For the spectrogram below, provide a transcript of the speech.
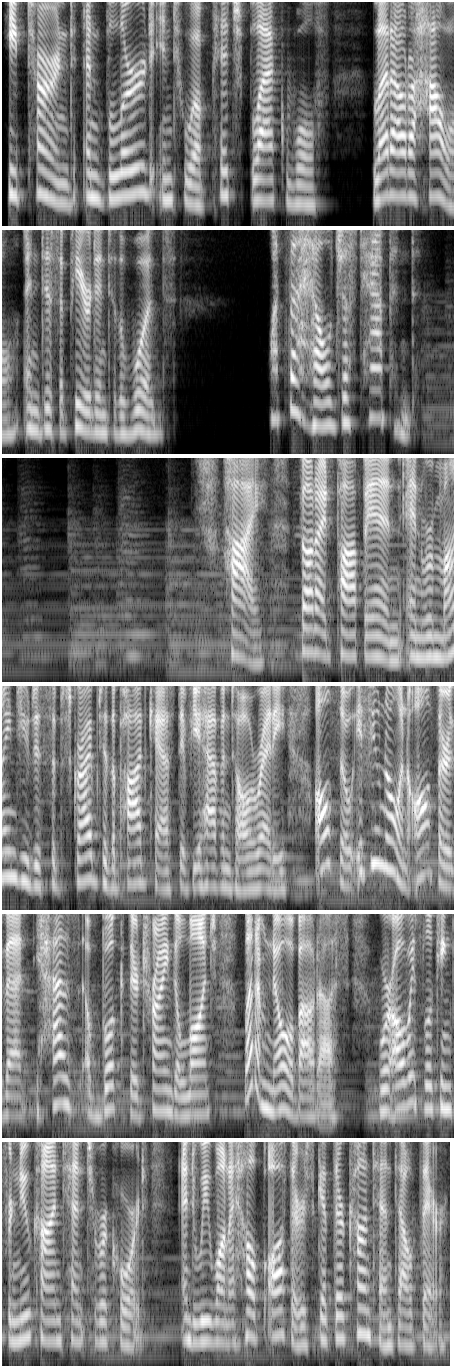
He turned and blurred into a pitch black wolf, let out a howl, and disappeared into the woods. What the hell just happened? Hi, thought I'd pop in and remind you to subscribe to the podcast if you haven't already. Also, if you know an author that has a book they're trying to launch, let them know about us. We're always looking for new content to record, and we want to help authors get their content out there.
